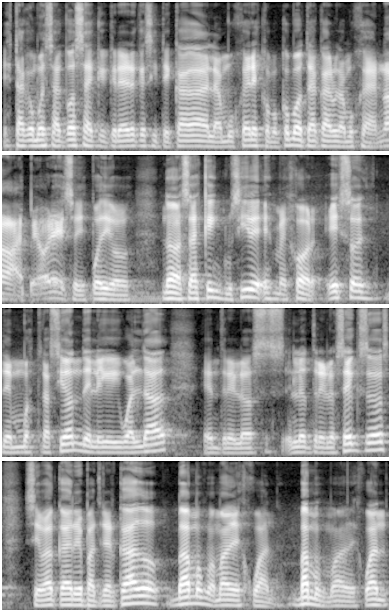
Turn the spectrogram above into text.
está como esa cosa de que creer que si te caga la mujer es como, ¿cómo te va a cagar una mujer? No, es peor eso. Y después digo, no, ¿sabes qué? Inclusive es mejor. Eso es demostración de la igualdad entre los, entre los sexos. Se va a caer el patriarcado. Vamos, mamá de Juan. Vamos, mamá de Juan.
